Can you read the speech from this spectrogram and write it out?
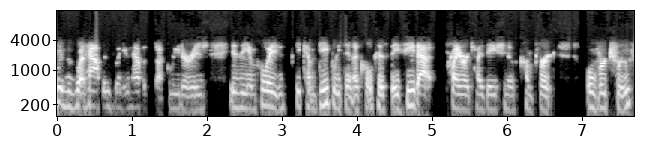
is what happens when you have a stuck leader is, is the employees become deeply cynical because they see that prioritization of comfort over truth.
